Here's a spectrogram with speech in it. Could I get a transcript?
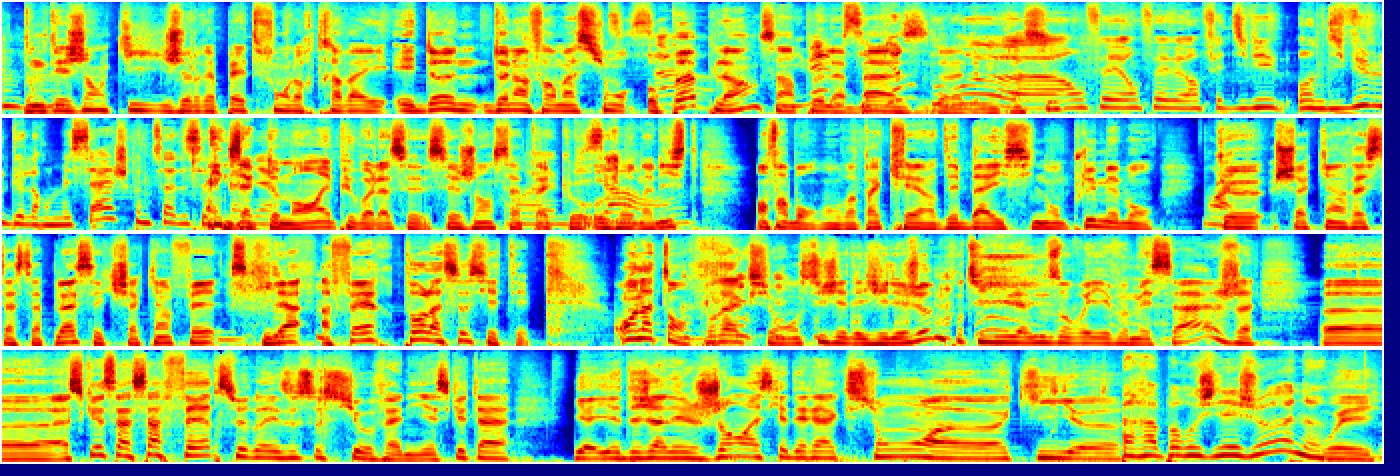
Mhm. donc des gens qui, je le répète, font leur travail et donnent de l'information au peuple. Hein, c'est un Puis peu même, la base de la eux, démocratie. euh, on fait, on fait, on fait divulgue, on divulgue leur message comme ça de cette Exactement. Et puis voilà, ces, gens s'attaquent Ouais, aux bizarre, journalistes. Enfin bon, on va pas créer un débat ici non plus, mais bon, Ouais. que chacun reste à sa place et que chacun fait ce qu'il a à faire pour la société. On attend vos réactions au sujet des gilets jaunes. Continuez à nous envoyer vos messages. Euh, est-ce que ça a sa faire sur les réseaux sociaux, Fanny? Est-ce que il y, a- il y a déjà des gens Est-ce qu'il y a des réactions euh, qui euh, Par rapport aux gilets jaunes Oui.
